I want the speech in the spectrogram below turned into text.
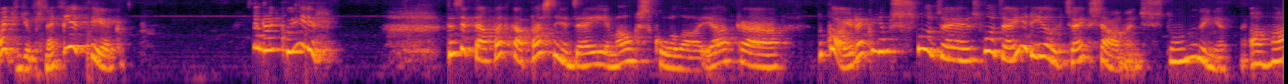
Vai tad jums nepietiek? Reku ir. Tas ir tāpat kā pasniedzējiem augstskolā. Ja, ka, nu kā ir, reku jums slodzē, slodzē ir ielikts eksāmenis, stundiņa. Aha,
